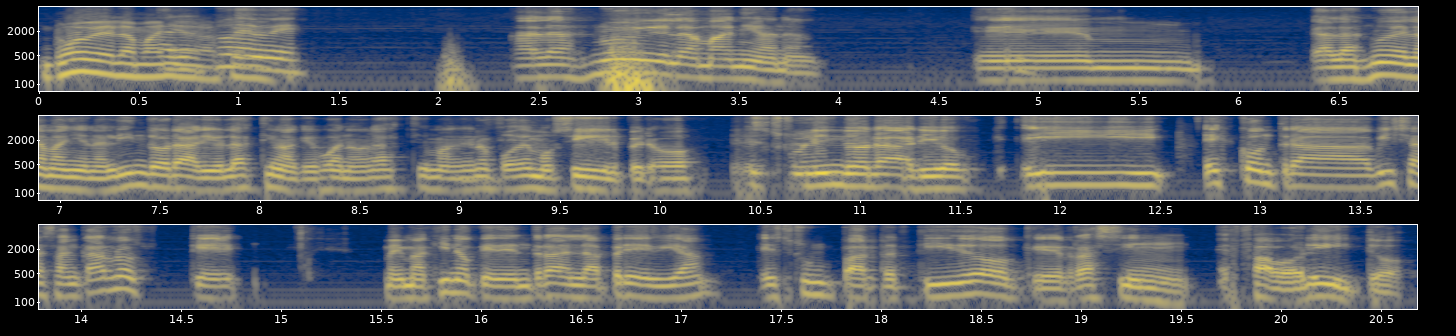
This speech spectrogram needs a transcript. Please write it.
9 de la mañana. A las nueve. A las 9 de la mañana. Eh, a las 9 de la mañana, lindo horario. Lástima que, bueno, lástima que no podemos ir, pero es un lindo horario. Y es contra Villa San Carlos, que me imagino que de entrada en la previa es un partido que Racing es favorito.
